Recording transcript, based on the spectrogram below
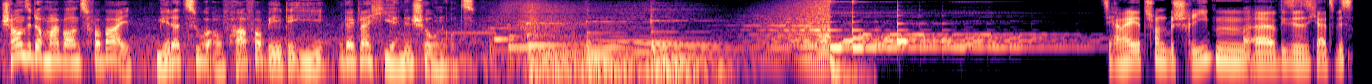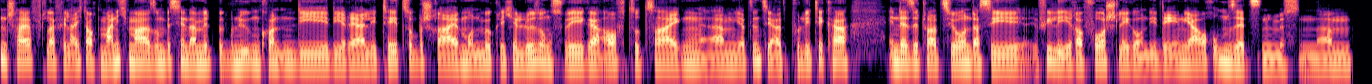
Schauen Sie doch mal bei uns vorbei. Mehr dazu auf hvb.de oder gleich hier in den Show Notes. Sie haben ja jetzt schon beschrieben, äh, wie Sie sich als Wissenschaftler vielleicht auch manchmal so ein bisschen damit begnügen konnten, die, die Realität zu beschreiben und mögliche Lösungswege aufzuzeigen. Ähm, jetzt sind Sie als Politiker in der Situation, dass Sie viele Ihrer Vorschläge und Ideen ja auch umsetzen müssen. Ähm,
